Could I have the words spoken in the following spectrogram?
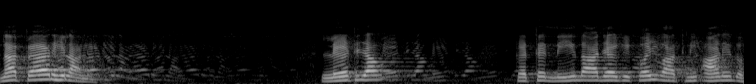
ना पैर हिलाने। लेट जाओ। कहते, नींद आ जाएगी, कोई बात नहीं, आने दो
